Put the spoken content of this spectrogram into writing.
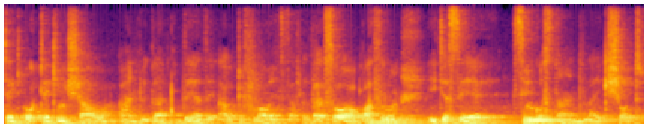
take or taking shower. And we got there the outer floor and stuff like that. So our bathroom is just a single stand like short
